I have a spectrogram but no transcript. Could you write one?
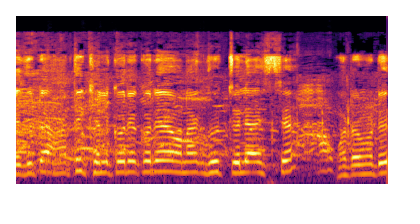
এই দুটো হাতি খেল করে করে অনেক দূর চলে আসছে, মোটামুটি।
